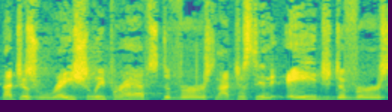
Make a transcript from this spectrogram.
not just racially perhaps diverse, not just in age diverse,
